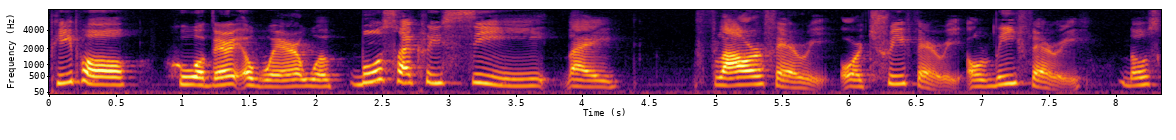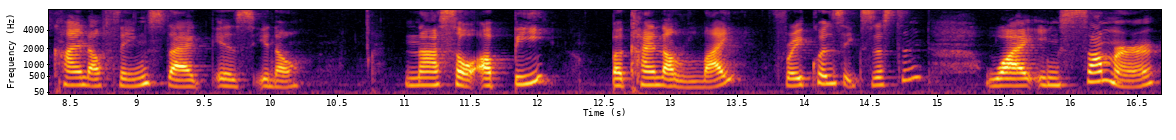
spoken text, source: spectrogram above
people who are very aware will most likely see like flower fairy or tree fairy or leaf fairy. Those kind of things that is you know not so upbeat but kind of light frequency existent while in summer,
